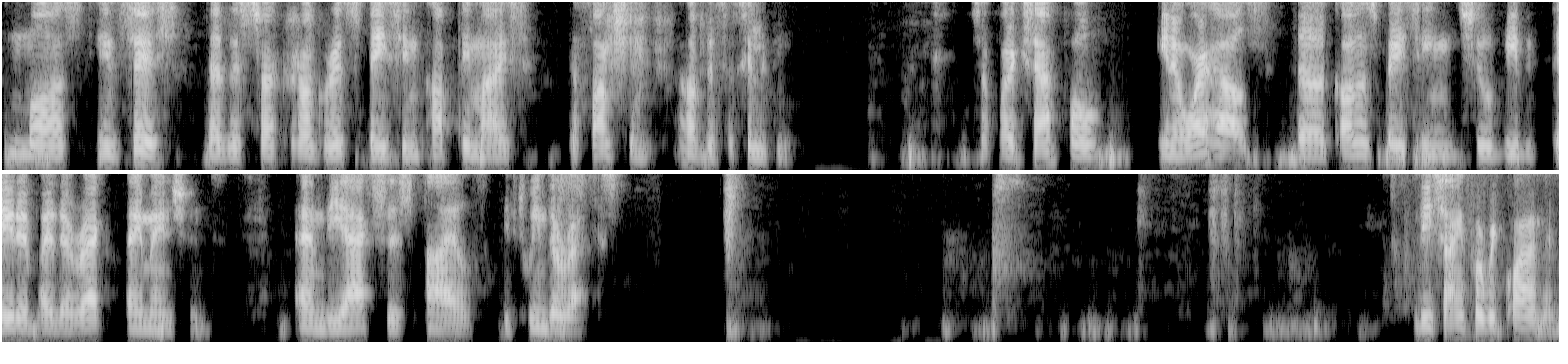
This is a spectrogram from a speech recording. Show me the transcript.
must insist that the structural grid spacing optimize the function of the facility. So for example, in a warehouse, the column spacing should be dictated by the rack dimensions and the access aisles between the racks. Design for requirement.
